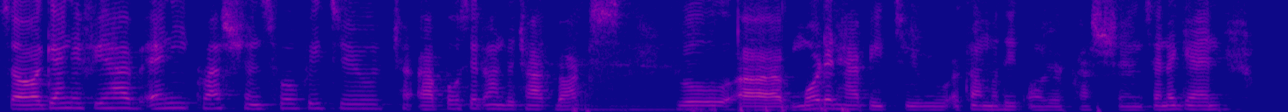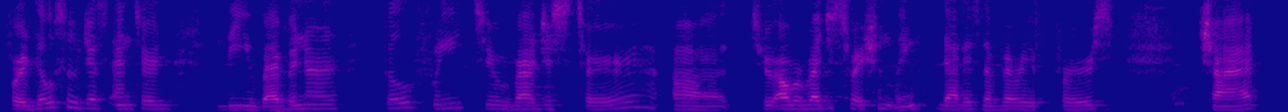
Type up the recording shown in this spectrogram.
So again, if you have any questions, feel free to uh, post it on the chat box. We'll uh, more than happy to accommodate all your questions. And again, for those who just entered the webinar, feel free to register uh, through our registration link. That is the very first chat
